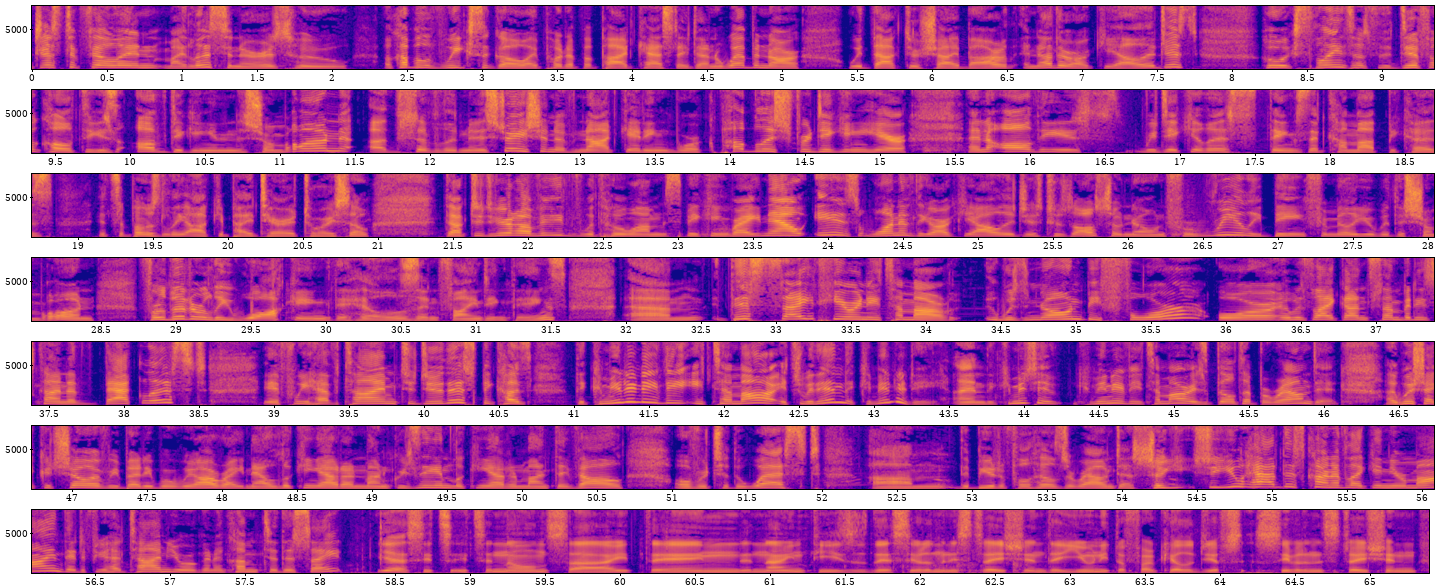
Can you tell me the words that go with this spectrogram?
just to fill in my listeners, who a couple of weeks ago I put up a podcast, I done a webinar with Dr. Shai Bar, another archaeologist, who explains us the difficulties of digging in the Shomron, of civil administration, of not getting work published for digging here, and all these ridiculous things that come up because it's supposedly occupied territory. So, Dr. Dvir Raviv, with whom I'm speaking right now, is one of the archaeologists who's also known for really being familiar with the Shomron, for literally walking the hills and finding things. Um, this site here in Itamar, it was known before, or it was like on somebody's kind of backlist. If we have time to do this, because the community of Itamar, it's within the community, and the community community of Itamar is built up around it. I wish I could show everybody where we are right now, looking out on Mount Gerizim, looking out on Mount Eival over to the west, um, the beautiful hills around us. So, you, so you had this kind of like in your mind that if you had time, you were going to come to this site. Yes, it's it's a known site. In the 90s, the civil administration, the unit of archaeology of civil administration.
